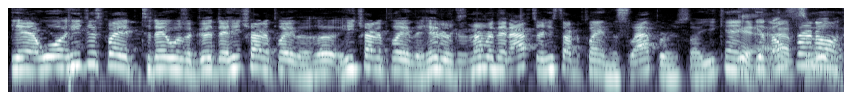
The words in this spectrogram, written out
Yeah, well, he just played. Today was a good day. He tried to play the hood. He tried to play the hitters because remember, then after he started playing the slappers. So you can't Yeah, get don't front on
